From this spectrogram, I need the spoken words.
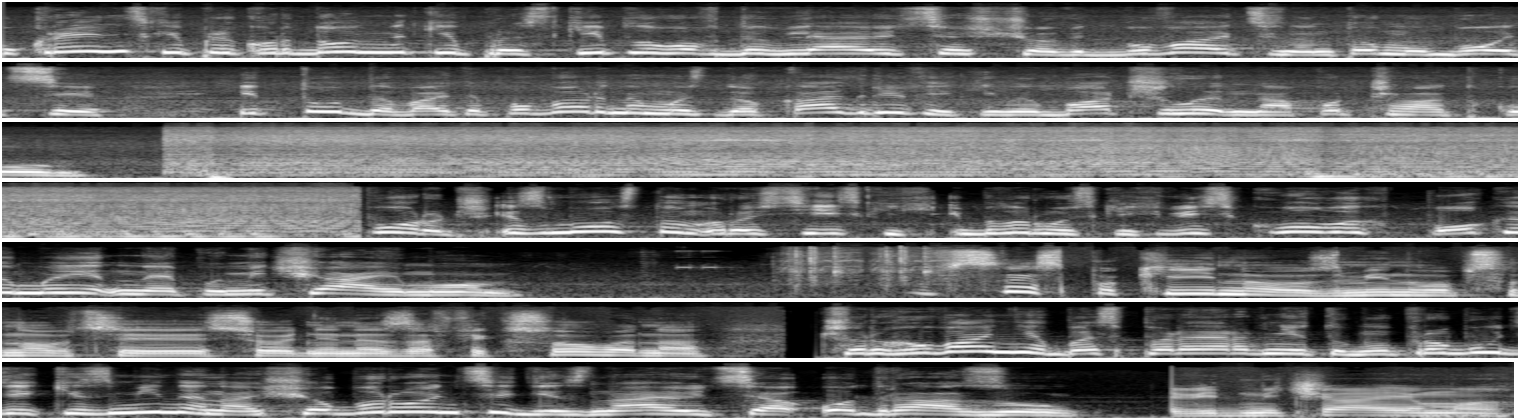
Українські прикордонники прискіпливо вдивляються, що відбувається на тому боці. І тут давайте повернемось до кадрів, які ви бачили на початку. Поруч із мостом російських і білоруських військових поки ми не помічаємо. Все спокійно, змін в обстановці сьогодні не зафіксовано. Чергування безперервні, тому про будь-які зміни наші оборонці дізнаються одразу. Відмічаємо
